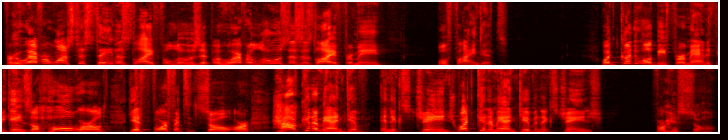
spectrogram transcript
For whoever wants to save his life will lose it, but whoever loses his life for me will find it. What good will it be for a man if he gains the whole world yet forfeits his soul? Or how can a man give in exchange? What can a man give in exchange for his soul?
